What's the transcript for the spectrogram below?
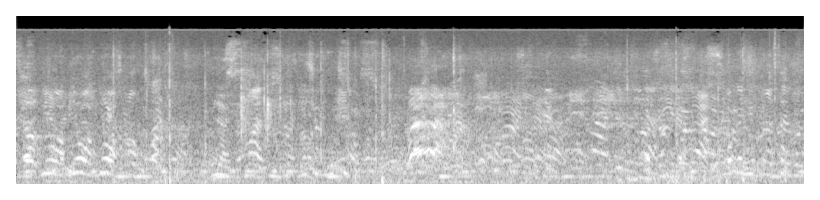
Него, в него, Нормально. Ничего, ничего. Только не бросай вот.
